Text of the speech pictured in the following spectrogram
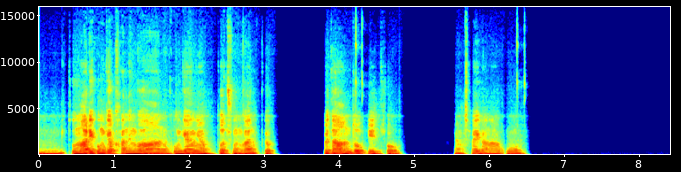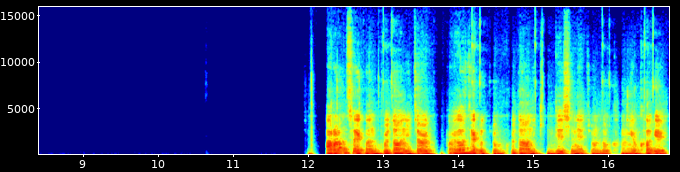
음, 두 마리 공격하는 건 공격력도 중간급, 쿨다운도 1초. 그냥 차이가 나고 파란색은 쿨다운이 짧고 빨간색은 좀 쿨다운이 긴 대신에 좀 더 강력하게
